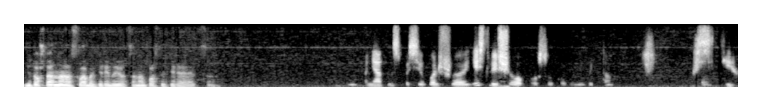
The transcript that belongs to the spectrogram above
Не то, что она слабо передается, она просто теряется. Понятно, спасибо большое. Есть ли еще вопросы у кого-нибудь там в сети?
